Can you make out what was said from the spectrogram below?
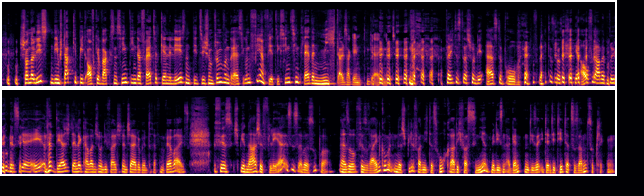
Journalisten, die im Stadtgebiet aufgewachsen sind, die in der Freizeit gerne lesen und die zwischen 35 und 44 sind, sind leider nicht als Agenten geeignet. Vielleicht ist das schon die erste Probe. Vielleicht ist das die Aufnahmeprüfung des CIA und an der Stelle kann man schon die falschen Entscheidungen treffen. Wer weiß. Fürs Spionage-Flair ist es aber super. Also fürs Reinkommen in das Spiel fand ich das hochgradig hochgradig faszinierend, mit diesen Agenten dieser Identität da zusammenzuklicken.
